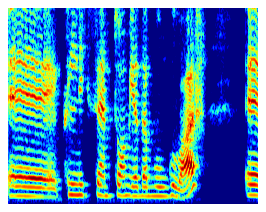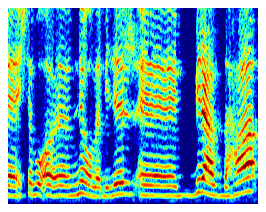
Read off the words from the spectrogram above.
e, klinik semptom ya da bulgu var. E, işte bu e, ne olabilir? E, biraz daha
